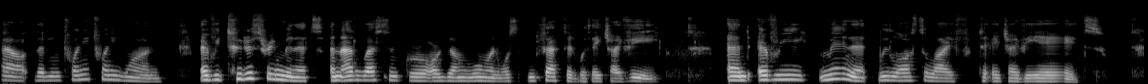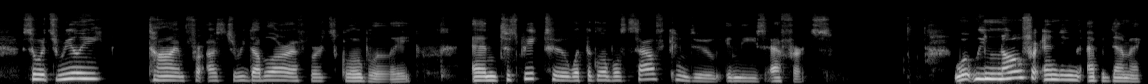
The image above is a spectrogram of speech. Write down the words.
out that in 2021, every two to three minutes, an adolescent girl or young woman was infected with HIV. And every minute, we lost a life to HIV AIDS. So it's really time for us to redouble our efforts globally and to speak to what the Global South can do in these efforts. What we know for ending the epidemic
